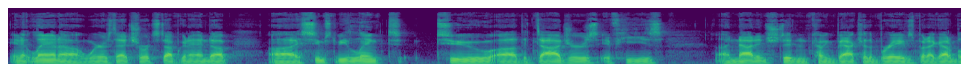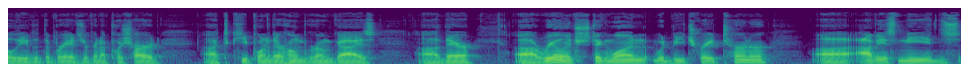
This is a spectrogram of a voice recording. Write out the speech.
in Atlanta. Where's that shortstop going to end up? It seems to be linked to the Dodgers if he's uh, not interested in coming back to the Braves, but I got to believe that the Braves are going to push hard uh, to keep one of their homegrown guys uh, there. Uh, real interesting one would be Trea Turner. Uh, obvious needs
